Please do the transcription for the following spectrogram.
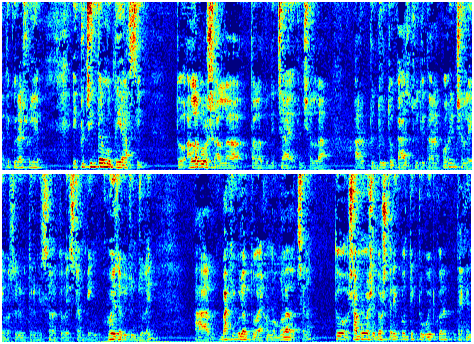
এতে করে আসলে একটু চিন্তার মধ্যেই আছি। তো আল্লাহ ভরসা, আল্লাহ তালা যদি চায়, ইনশাল্লাহ আর একটু দ্রুত কাজ যদি তারা করে ইনশাল্লাহ এই বছরের ভিতরে ভিসা হয়তো বা স্টাম্পিং হয়ে যাবে জুন, জুলাই। আর বাকিগুলো তো এখনও বলা যাচ্ছে না। তো সামনের মাসে দশ তারিখ পর্যন্ত একটু ওয়েট করেন, দেখেন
